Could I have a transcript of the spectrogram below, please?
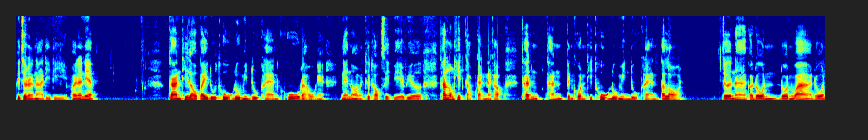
พิจารณาดีๆ เพราะฉะนั้นเนี่ย การที่เราไปดูถูกดูหมิ่นดูแคลนคู่เราเนี่ยแน่นอนมันคือ toxic behavior ท่านลองคิดกลับกันนะครับ ท่านท่านเป็นคนที่ถูกดูหมิ่นดูแคลนตลอด เจอหน้าก็โดนโดนว่าโดน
